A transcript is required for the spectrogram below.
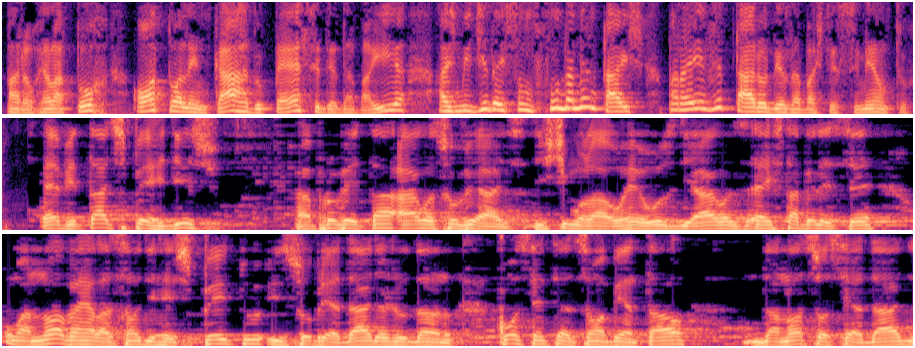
Para o relator Otto Alencar, do PSD da Bahia, as medidas são fundamentais para evitar o desabastecimento. Evitar desperdício aproveitar águas fluviais, estimular o reuso de águas é estabelecer uma nova relação de respeito e sobriedade, ajudando conscientização ambiental da nossa sociedade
